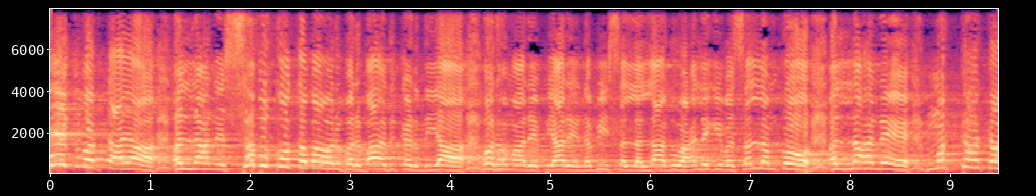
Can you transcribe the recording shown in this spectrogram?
ایک وقت آیا، اللہ نے سب کو تباہ اور برباد کر دیا اور ہمارے پیارے نبی صلی اللہ علیہ وسلم کو اللہ نے مکہ کا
